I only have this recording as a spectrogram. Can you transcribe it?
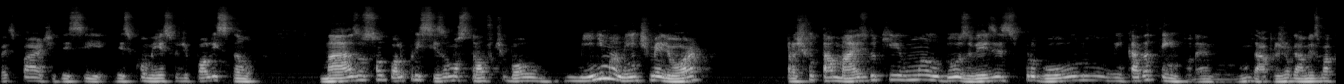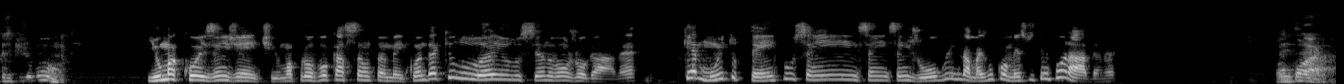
Faz parte desse, desse começo de Paulistão. Mas o São Paulo precisa mostrar um futebol minimamente melhor para chutar mais do que uma ou duas vezes pro gol no, em cada tempo, né? Não dá para jogar a mesma coisa que jogou ontem. E uma coisa, hein, gente? Uma provocação também. Quando é que o Luan e o Luciano vão jogar, né? Porque é muito tempo sem, sem, sem jogo, ainda mais no começo de temporada, né? Concordo,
